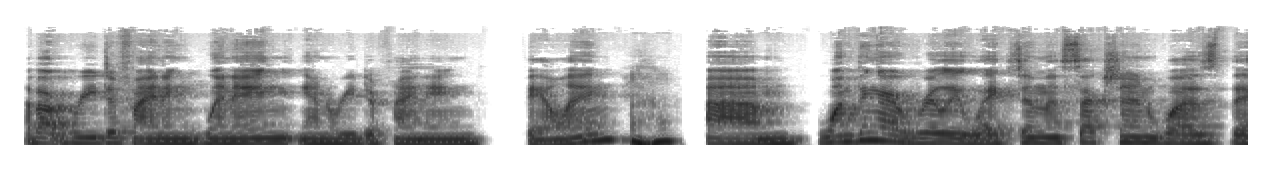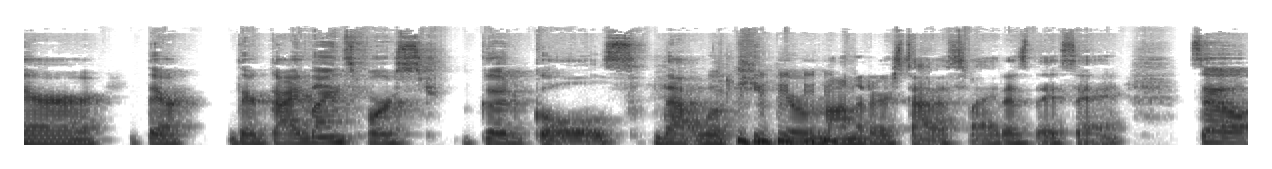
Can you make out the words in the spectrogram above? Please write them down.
about redefining winning and redefining failing. Mm-hmm. Um, one thing I really liked in this section was their their they're guidelines for good goals that will keep your monitor satisfied, as they say. So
